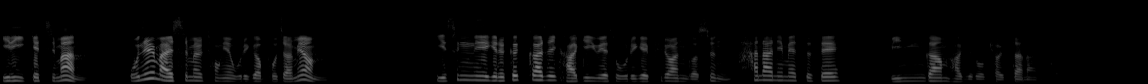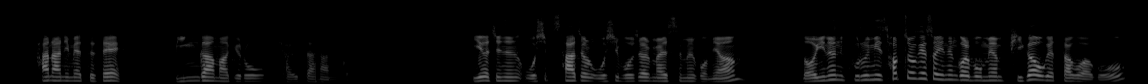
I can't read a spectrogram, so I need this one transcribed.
일이 있겠지만 오늘 말씀을 통해 우리가 보자면 이 승리의 길을 끝까지 가기 위해서 우리에게 필요한 것은 하나님의 뜻에 민감하기로 결단하는 거예요. 하나님의 뜻에 민감하기로 결단하는 것. 이어지는 54절 55절 말씀을 보면 너희는 구름이 서쪽에서 있는 걸 보면 비가 오겠다고 하고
